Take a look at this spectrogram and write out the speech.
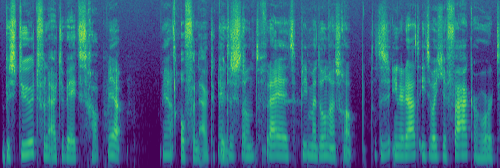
bestuurt vanuit de wetenschap. Ja. Ja. Of vanuit de kunst. Interessant. Vrijheid, prima donnaschap. Dat is inderdaad iets wat je vaker hoort.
